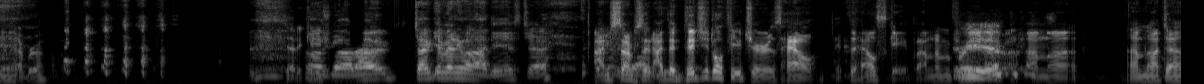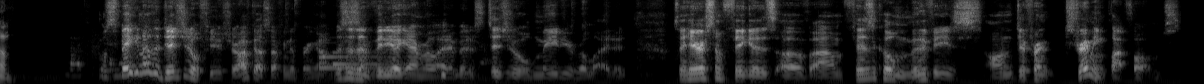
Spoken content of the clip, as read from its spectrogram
Yeah, bro. Oh god, I, don't give anyone ideas, Joe. I'm Yeah, some the digital future is hell. It's a hellscape. I'm, I'm afraid. Yeah. I'm, I'm uh, I'm not down. Well, speaking of the digital future, I've got something to bring up. This isn't video game related, but it's digital media related. So here are some figures of um, physical movies on different streaming platforms.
